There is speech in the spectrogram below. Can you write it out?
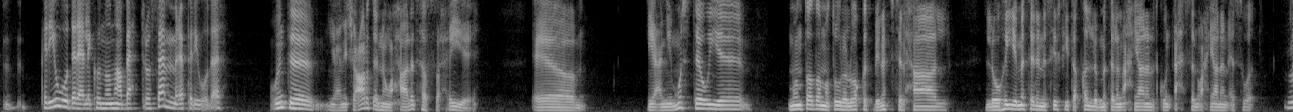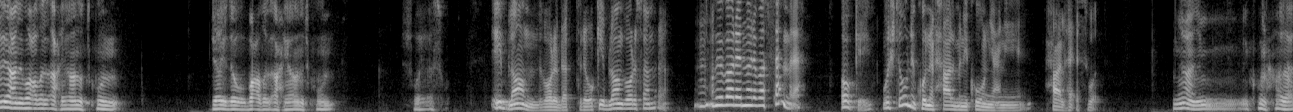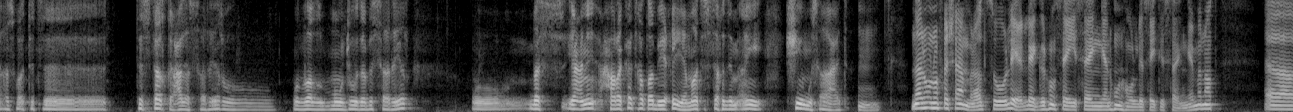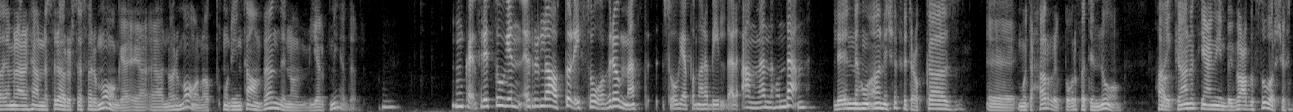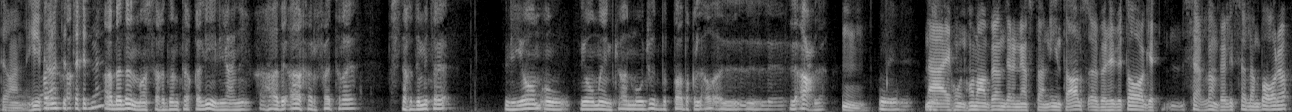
perioder eller kunde hon ha bättre och sämre perioder? وانت يعني شعرت انه حالتها الصحية آه، يعني مستوية منتظمة طول الوقت بنفس الحال لو هي مثلا يصير في تقلب مثلا أحيانا تكون احسن واحيانا اسوأ يعني بعض الأحيان تكون جيدة وبعض الأحيان تكون شوي أسوأ Ibland var det bättre och ibland var det sämre. Mm, och hur var det när det var sämre? أوكي وشلون يكون الحال من يكون يعني حالها أسوأ يعني يكون حالها أسوأ تت- تستلقي على السرير و- وتظل موجودة بالسرير و- بس يعني حركتها طبيعية ما tستخدم أي شيء مساعد Mm. När hon har försämrats så lä- lägger hon sig i sängen, hon håller sig till sängen. Men att eh, jag menar, hennes rörelseförmåga är, är normal. Att hon inte använder någon hjälpmedel. Okej, för det stod en rullator i sovrummet såg jag på några bilder. Använde hon den? لأنه أنا شفت عكاز آه، متحرك بغرفة النوم. هاي كانت يعني ببعض الصور شفتها أنا هي كانت تستخدمه؟ أبدا ما استخدمته قليل يعني هذه آخر فترة استخدمته ليوم أو يومين كان موجود بالطابق الأو- ال- الأعلى Mm. و- Nej, hon, hon använder den nästan inte alls överhuvudtaget. Sällan, väldigt sällan bara.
